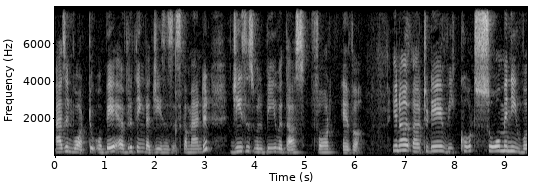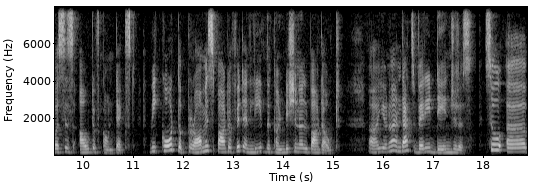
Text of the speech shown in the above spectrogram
as in what? To obey everything that Jesus has commanded, Jesus will be with us forever. You know, uh, today we quote so many verses out of context we quote the promise part of it and leave the conditional part out. Uh, you know, and that's very dangerous. So, uh,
